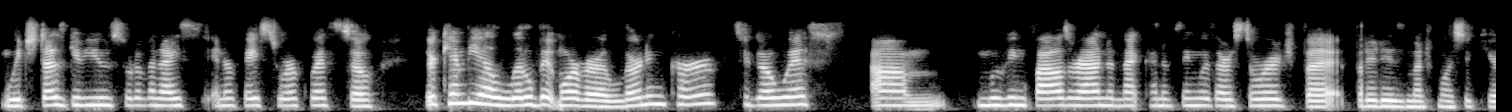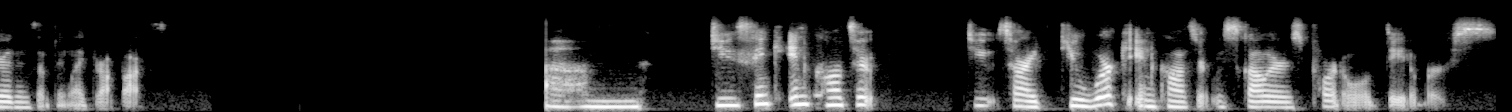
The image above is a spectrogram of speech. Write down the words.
which does give you sort of a nice interface to work with. So there can be a little bit more of a learning curve to go with um, moving files around and that kind of thing with our storage, but but it is much more secure than something like Dropbox. Um, do you think in concert? Do you sorry? Do you work in concert with Scholars Portal Dataverse?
